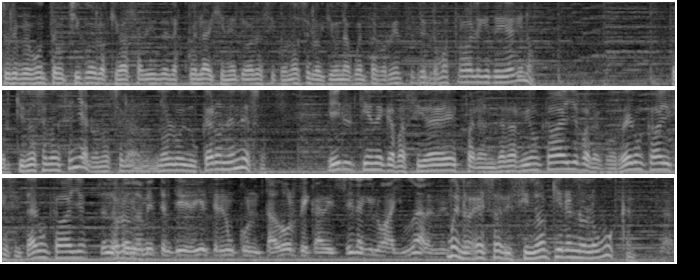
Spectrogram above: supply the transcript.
Tú le preguntas a un chico de los que va a salir de la escuela de jinete ahora si conoce lo que es una cuenta corriente, te- lo más probable es que te diga que no. Porque no se lo enseñaron, no, se lo, no lo educaron en eso. Él tiene capacidades para andar arriba de un caballo, para correr un caballo, ejercitar un caballo. o sea, en el lo que- fondo también deberían tener un contador de cabecera que los ayudara. En el Bueno, fondo. eso si no quieren no lo buscan. Claro.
